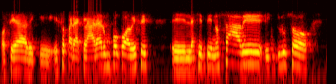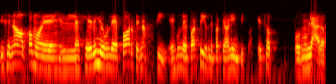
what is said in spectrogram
o sea, de que eso para aclarar un poco a veces eh, la gente no sabe, incluso dice, no, ¿cómo el ajedrez es un deporte? No, sí, es un deporte y un deporte olímpico, eso por un lado.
